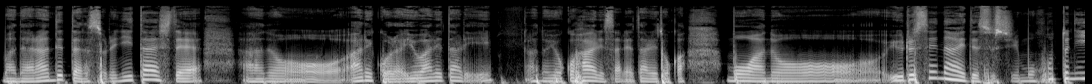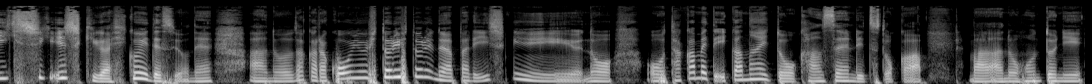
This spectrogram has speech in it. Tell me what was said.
まあ、並んでたら、それに対して、あの、あれこれ言われたり、あの、横入りされたりとか、もうあの、許せないですし、もう本当に意識意識が低いですよね。あの、だからこういう一人一人のやっぱり意識の、を高めていかないと感染率とか、まあ、あの、本当に、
